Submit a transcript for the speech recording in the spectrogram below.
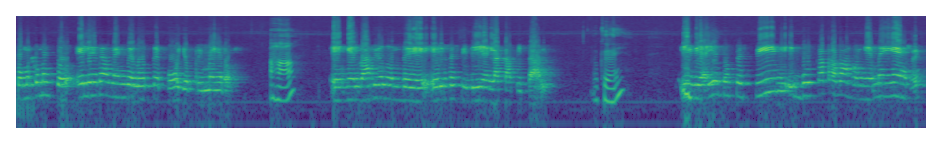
cómo comenzó, él era vendedor de pollo primero. Ajá en el barrio donde él residía en la capital. Ok. Y de ahí entonces sí busca trabajo en MR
